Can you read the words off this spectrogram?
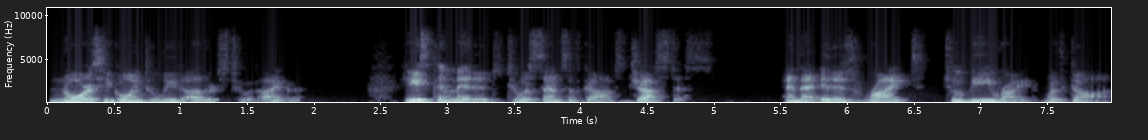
nor is he going to lead others to it either. He's committed to a sense of God's justice, and that it is right to be right with God.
